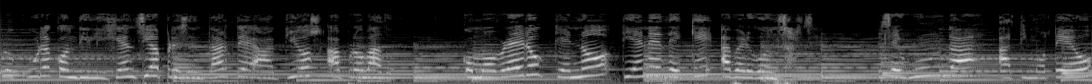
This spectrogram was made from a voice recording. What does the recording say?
Procura con diligencia presentarte a Dios aprobado, como obrero que no tiene de qué avergonzarse. Segunda a Timoteo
